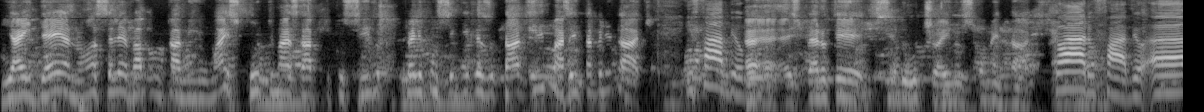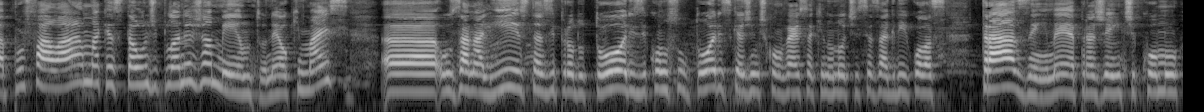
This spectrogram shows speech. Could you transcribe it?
E a ideia nossa é levar para um caminho mais curto e mais rápido possível para ele conseguir resultados e mais rentabilidade. E, Fábio? É, é, espero ter sido útil aí nos comentários. Claro, Fábio. Uh, por falar na questão de planejamento, né? O que mais uh, os analistas e produtores e consultores que a gente conversa aqui no Notícias Agrícolas trazem né, para a gente como.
